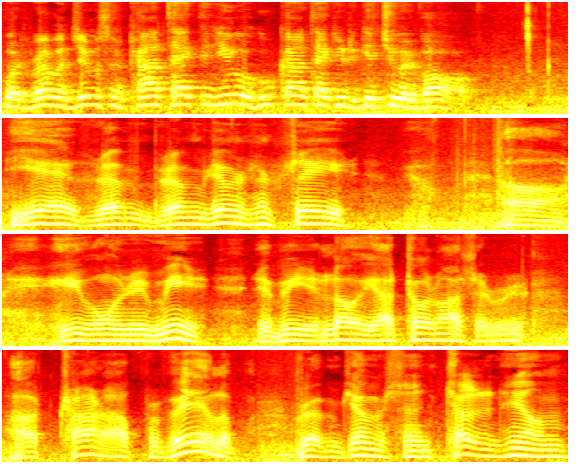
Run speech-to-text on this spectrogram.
what Reverend Jemison contacted you, or who contacted you to get you involved? Yeah, Reverend, Reverend Jefferson said uh, he wanted me to be the lawyer. I told him, I said, I'll try to prevail Reverend Jefferson, telling him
